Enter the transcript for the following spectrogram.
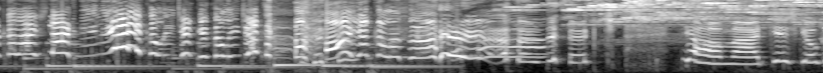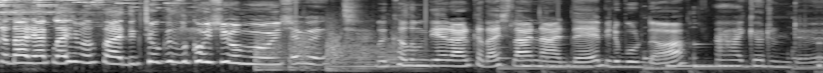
arkadaşlar geliyor. Yakalayacak yakalayacak. Yakaladı. Öldük. Ya Mert keşke o kadar yaklaşmasaydık. Çok hızlı koşuyormuş. Evet. Bakalım diğer arkadaşlar nerede? Biri burada. Aha göründü.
